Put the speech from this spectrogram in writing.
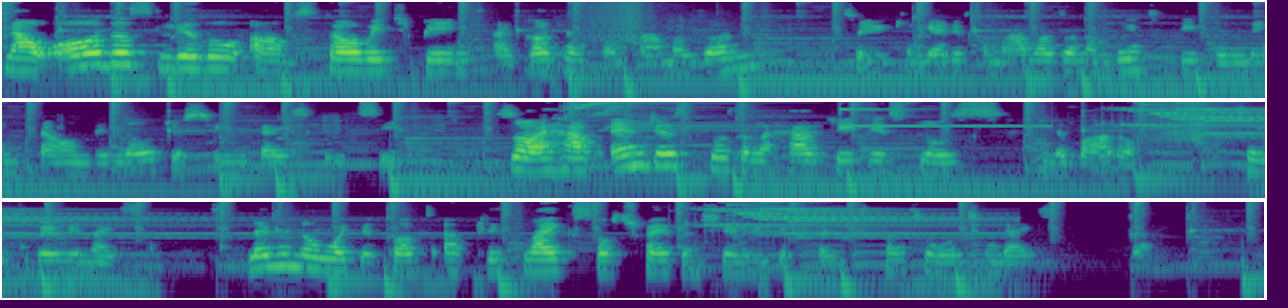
now all those little um, storage bins I got them from Amazon so you can get it from Amazon. I'm going to leave the link down below just so you guys can see. So I have MJ's clothes and I have JJ's clothes in the bottom. So it's very nice. Let me know what your thoughts are. Please like subscribe and share with your friends. Thanks for watching guys. Bye.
